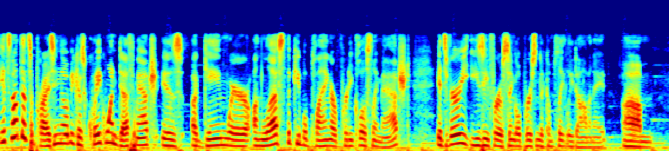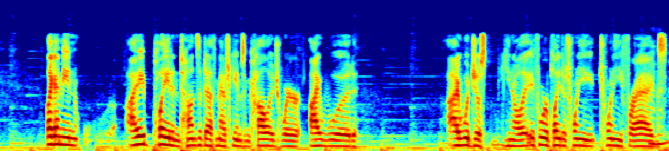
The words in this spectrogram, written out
it's not that surprising though because Quake 1 Deathmatch is a game where unless the people playing are pretty closely matched, it's very easy for a single person to completely dominate. Um, like I mean, I played in tons of deathmatch games in college where I would I would just, you know, if we were playing to 20 20 frags, mm-hmm.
